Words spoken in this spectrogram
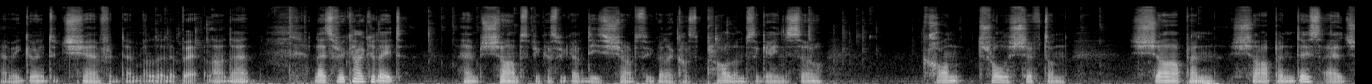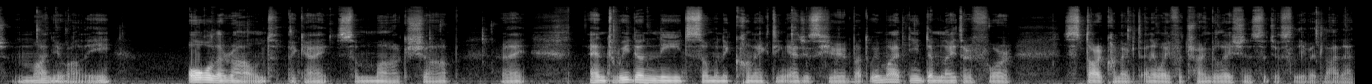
and we're going to chamfer them a little bit like that. Let's recalculate um, sharps because we got these sharps. We're gonna cause problems again. So control shift on sharpen sharpen this edge manually all around okay? So mark sharp right? And we don't need so many connecting edges here but we might need them later for star connect anyway for triangulation so just leave it like that.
